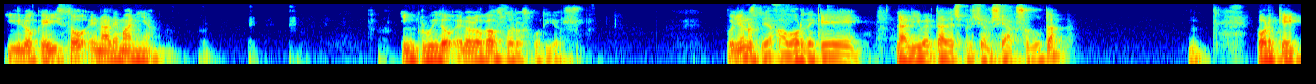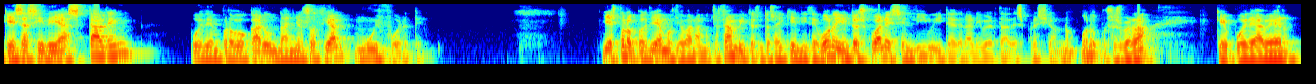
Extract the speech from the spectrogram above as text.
y lo que hizo en Alemania, incluido el holocausto de los judíos. Pues yo no estoy a favor de que la libertad de expresión sea absoluta, porque que esas ideas calen pueden provocar un daño social muy fuerte. Y esto lo podríamos llevar a muchos ámbitos. Entonces hay quien dice, bueno, ¿y entonces cuál es el límite de la libertad de expresión? ¿no? Bueno, pues es verdad que puede haber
